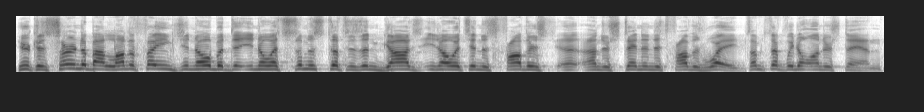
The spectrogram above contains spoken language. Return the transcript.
you're concerned about a lot of things, you know, but, you know, what, some of the stuff is in God's, you know, it's in His Father's uh, understanding, His Father's way. Some stuff we don't understand,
